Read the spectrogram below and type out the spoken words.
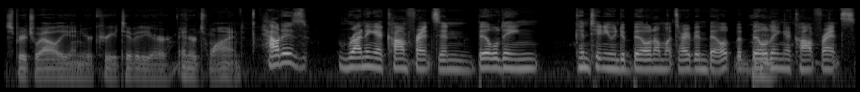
spirituality and your creativity are intertwined. How does running a conference and building, continuing to build on what's already been built, Mm-hmm. but building a conference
